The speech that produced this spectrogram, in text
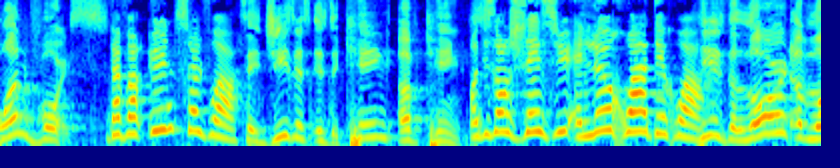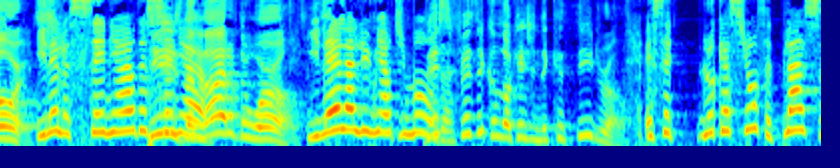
one voice D'avoir une seule voix say, Jesus is the King of Kings. en disant Jésus est le roi des rois. He is the Lord of Lords. Il est le Seigneur des He is the seigneurs. light of the world. Il est la lumière du monde. This physical location, the cathedral, Et cette location, cette place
